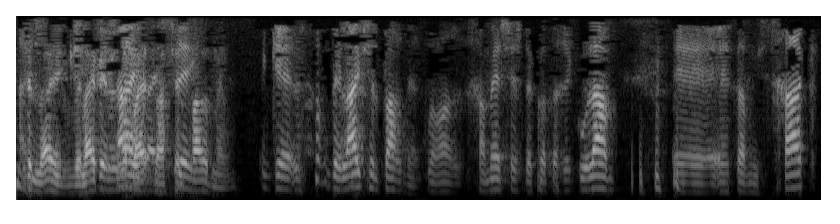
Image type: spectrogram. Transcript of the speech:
בלייב, בלייב של פרטנר. כן, בלייב של פרטנר, כלומר חמש-שש דקות אחרי כולם, אה, את המשחק, אה,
